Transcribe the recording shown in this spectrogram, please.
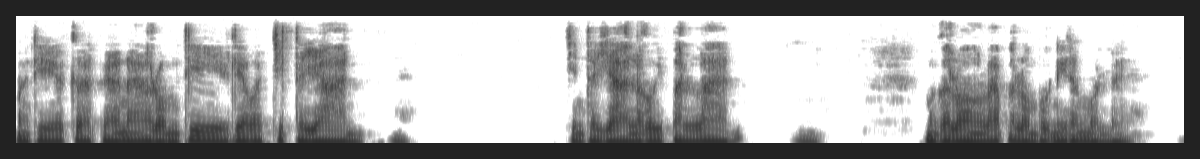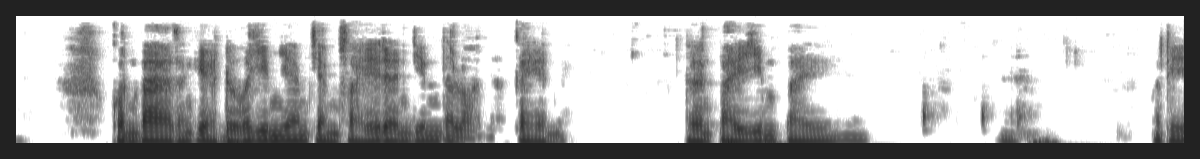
บางทีก็เกิดเป็นอารมณ์ที่เรียกว่าจิตยานจิตยานแล้วก็วิปัลลามันก็รองรับอารมณ์พวกนี้ทั้งหมดเลย คนบ้าสังเกตดูก็ยิ้มแย้มแจ่มใสเดินยิ้มตลอดก็เห็น เดินไปยิ้มไปบางที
